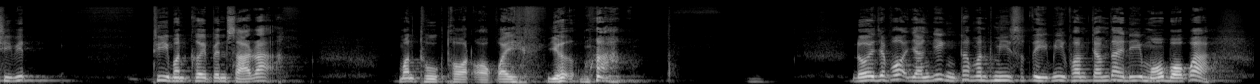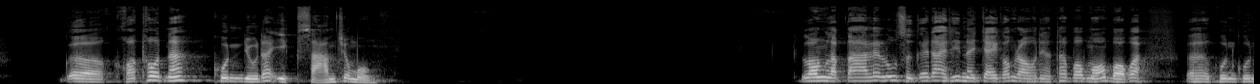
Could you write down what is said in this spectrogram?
ชีวิต ที่มันเคยเป็นสาระ มันถูกถอดออกไปเยอะมาก โดยเฉพาะอย่างยิ่งถ้ามันมีสติมีความจำได้ดี หมอบอกว่าออขอโทษนะ คุณอยู่ได้อีกสามชั่วโมง ลองหลับตาแล้วรู้สึกได้ที่ในใจของเราเนี่ย ถ้าพอหมอบอกว่า เออ คุณคุณ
